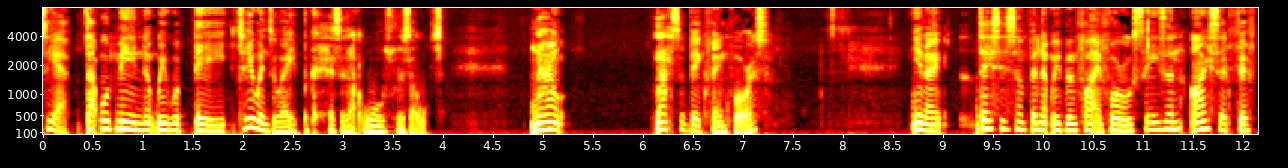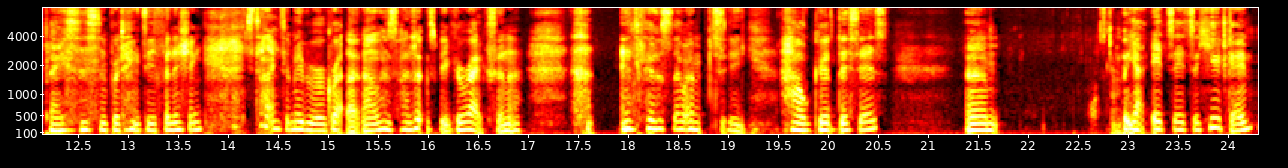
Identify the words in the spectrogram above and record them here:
so yeah, that would mean that we would be two wins away because of that Wolves result. Now, that's a big thing for us. You know, this is something that we've been fighting for all season. I said fifth place as the predicted finishing. Starting to maybe regret that now as I look to be correct and uh, it feels so empty how good this is. Um, but yeah, it's, it's a huge game.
